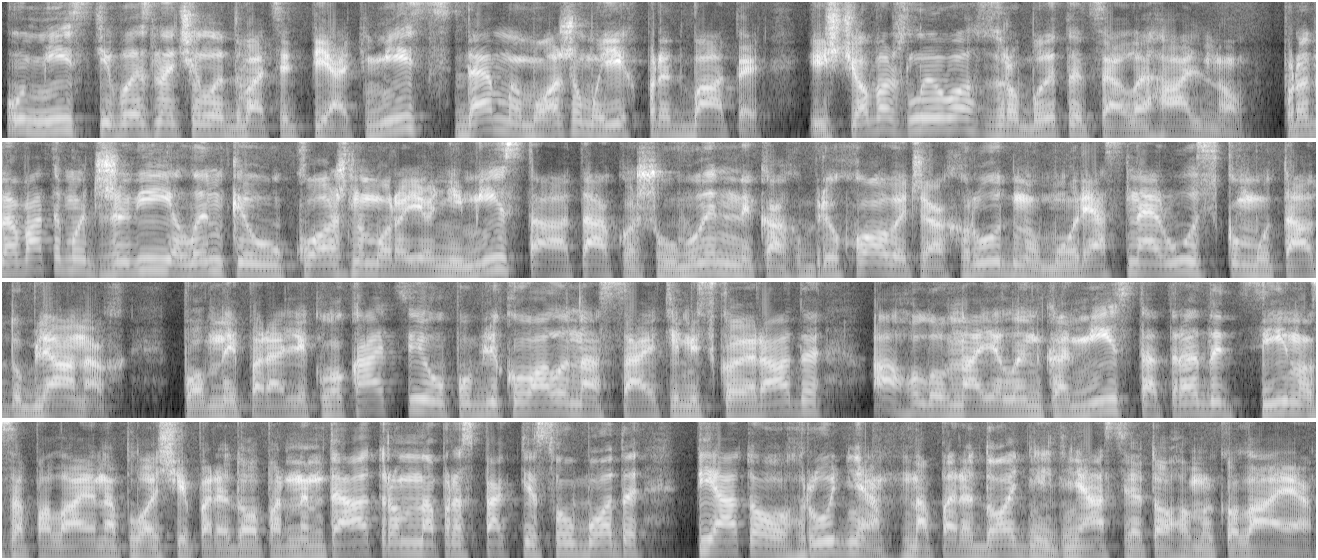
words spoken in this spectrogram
У місті визначили 25 місць, де ми можемо їх придбати. І що важливо, зробити це легально. Продаватимуть живі ялинки у кожному районі міста, а також у Винниках, Брюховичах, Рудному, Рясне Руському та Дублянах. Повний перелік локацій опублікували на сайті міської ради. А головна ялинка міста традиційно запалає на площі перед оперним театром на проспекті Свободи 5 грудня напередодні Дня Святого Миколая.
